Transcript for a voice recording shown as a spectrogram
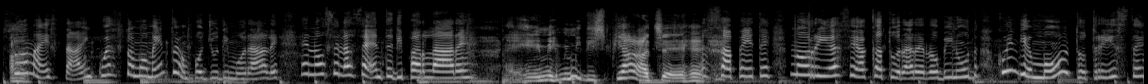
Sua Maestà in questo momento è un po' giù di morale e non se la sente di parlare. Eh, mi, mi dispiace. Sapete, non riesce a catturare Robin Hood, quindi è molto triste.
